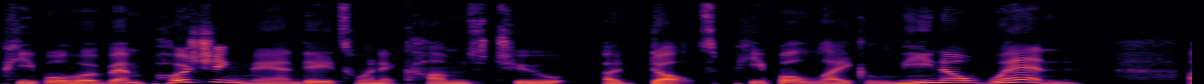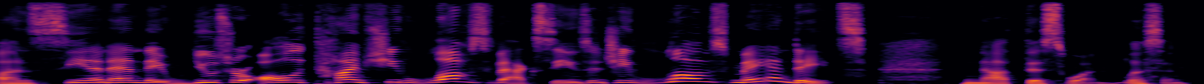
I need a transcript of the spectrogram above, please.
people who have been pushing mandates when it comes to adults. People like Leana Wen on CNN. They use her all the time. She loves vaccines and she loves mandates. Not this one. Listen.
